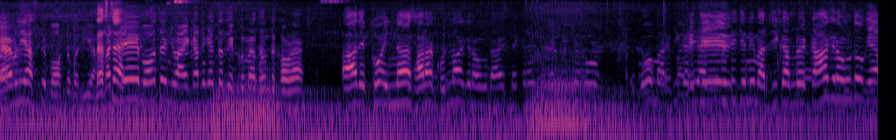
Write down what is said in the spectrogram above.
ਫੈਮਿਲੀ ਵਾਸਤੇ ਬਹੁਤ ਵਧੀਆ। Best ਹੈ। ਬੱਚੇ ਬਹੁਤ ਇੰਜੋਏ ਕਰਨਗੇ ਇੱਧਰ ਦੇਖੋ ਮੈਂ ਤੁਹਾਨੂੰ ਦਿਖਾਉਣਾ। ਆਹ ਦੇਖੋ ਇੰਨਾ ਸਾਰਾ ਖੁੱਲਾ ਗਰਾਊਂਡ ਆ ਇੱਥੇ ਕਿਹੜੇ ਖੇਡੀ ਚੱਲੋ ਜੋ ਮਰਜ਼ੀ ਕਰੀ ਐਕਟੀਵਿਟੀ ਜਿੰਨੀ ਮਰਜ਼ੀ ਕਰ ਲਓ ਇੱਕ ਆਹ ਗਰਾਊਂਡ ਹੋ ਗਿਆ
